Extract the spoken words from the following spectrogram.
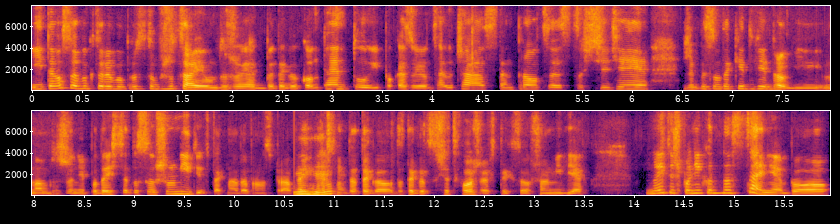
i te osoby, które po prostu wrzucają dużo jakby tego kontentu i pokazują cały czas ten proces, coś się dzieje, że jakby są takie dwie drogi, mam wrażenie, podejścia do social mediów tak na dobrą sprawę mm -hmm. i mhm. właśnie do tego, do tego, co się tworzy w tych social mediach. No i też poniekąd na scenie, bo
